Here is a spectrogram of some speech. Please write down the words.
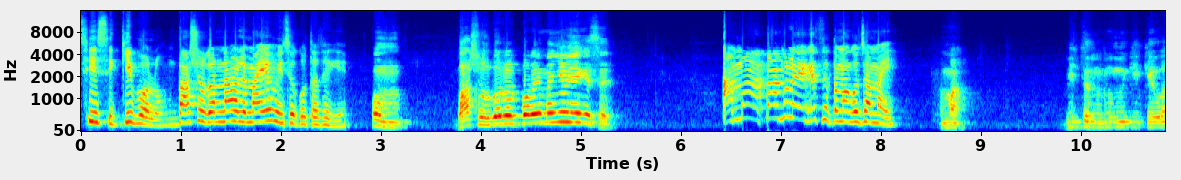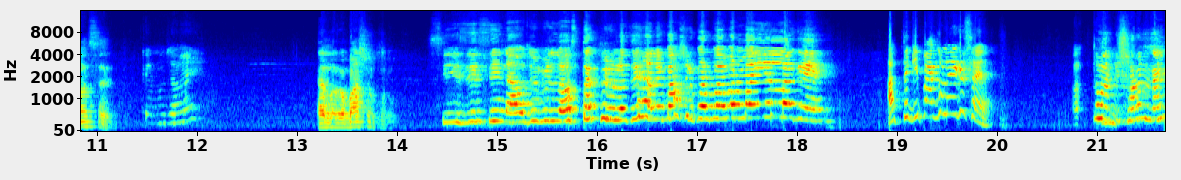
সি সি কি বলো? বাসর ঘর না হলে মাইয়া হয়েছে কোথা থেকে? ও বাসর করার পরে মাইয়া হয়ে গেছে? আম্মা পাগল হয়ে গেছে তোমাকে জামাই। আমা ভিতরে রুমে কি কেউ আছে? কেন জামাই? এর লগে বাসর করো সি সি সি নাউজুবিল্লাহ আস্তাগফিরুল্লাহ যেখানে বাসর করব আমার মাইয়ের লাগে। আপনি কি পাগল হয়ে গেছেন তোমার কি শরম নাই?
